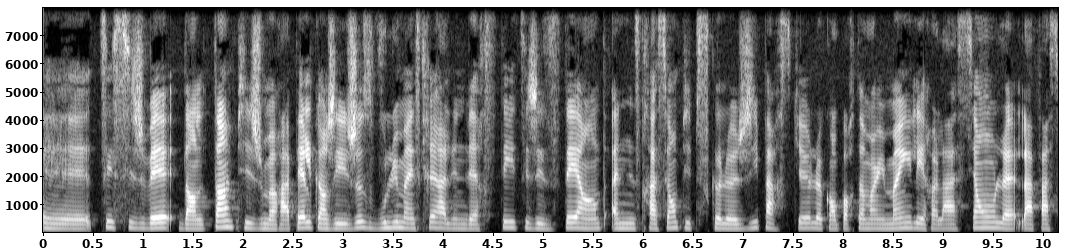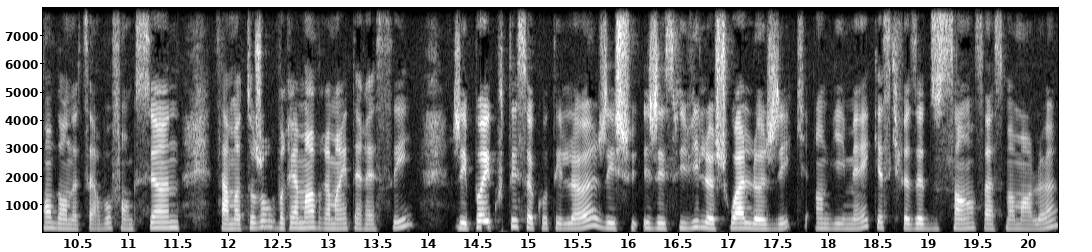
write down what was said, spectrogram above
euh, tu sais, si je vais dans le temps, puis je me rappelle quand j'ai juste voulu m'inscrire à l'université, tu sais, j'hésitais entre administration puis psychologie parce que le comportement humain, les relations, la façon dont notre cerveau fonctionne, ça m'a toujours vraiment, vraiment intéressée. J'ai pas écouté ce côté-là. J'ai suivi le choix logique, entre guillemets, qu'est-ce qui faisait du sens à ce moment-là.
